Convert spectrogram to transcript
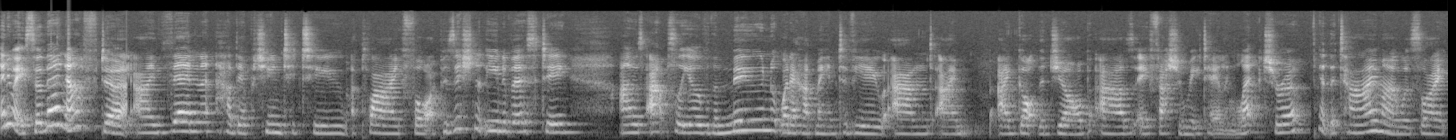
Anyway, so then after I then had the opportunity to apply for a position at the university I was absolutely over the moon when I had my interview and I, I got the job as a fashion retailing lecturer. At the time I was like,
